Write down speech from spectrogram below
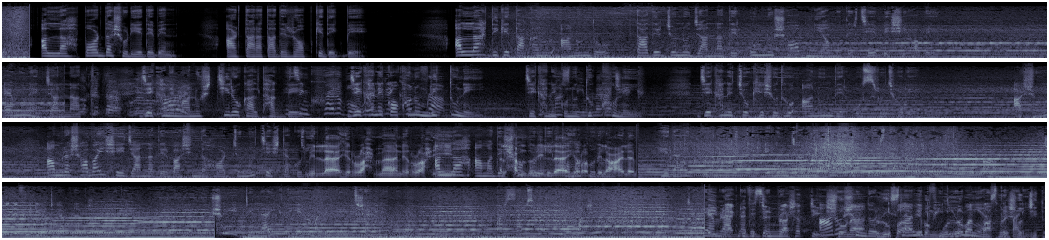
আল্লাহ পর্দা সরিয়ে দেবেন। আর তারা তাদের রবকে দেখবে। আল্লাহ দিকে তাকানোর আনন্দ তাদের জন্য জান্নাতের অন্য সব নিয়ামতের চেয়ে বেশি হবে। এমন এক জান্নাত যেখানে মানুষ চিরকাল থাকবে যেখানে কখনো মৃত্যু নেই যেখানে কোনো দুঃখ নেই যেখানে চোখে শুধু আনন্দের অশ্রু ঝরে। আসুন আমরা সবাই সেই জান্নাতের বাসিন্দা হওয়ার জন্য চেষ্টা করি। বিসমিল্লাহির রহমানির রহিম। আল্লাহ আমাদের আলহামদুলিল্লাহি রাব্বিল আলামিন। হেদায়েত দিন এবং জান্নাতের যদি ভিডিওটি আপনার ভালো লাগে অবশ্যই একটি লাইক দিয়ে আমাদেরকে উৎসাহ আর সাবস্ক্রাইব করে পাশে যাতে আমরা আপনাদের জন্য প্রাসাদটি সোনা রূপা এবং মূল্যবান পাথরে সজ্জিত।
